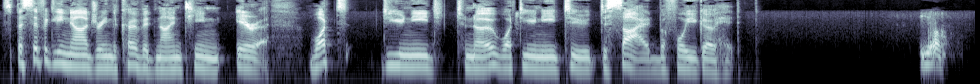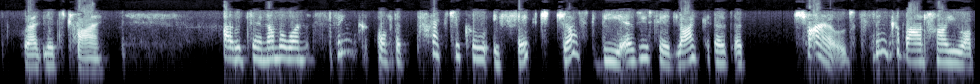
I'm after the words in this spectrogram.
specifically now during the COVID nineteen era. What do you need to know? What do you need to decide before you go ahead? Yeah, right. Let's try. I would say number one, think of the practical effect. Just be, as you said, like a, a child. Think about how you are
